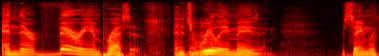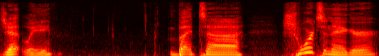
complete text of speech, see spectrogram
and they're very impressive, and it's Uh-huh. really amazing. Same with Jet Li, but uh, Schwarzenegger,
